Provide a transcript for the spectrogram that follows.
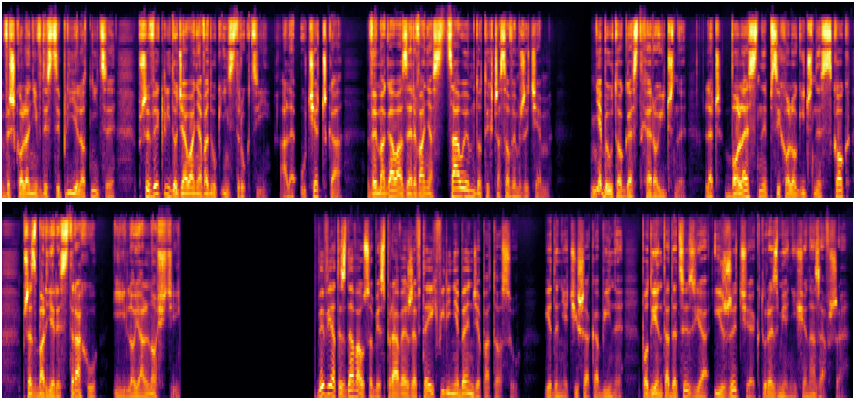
Wyszkoleni w dyscyplinie lotnicy przywykli do działania według instrukcji, ale ucieczka wymagała zerwania z całym dotychczasowym życiem. Nie był to gest heroiczny, lecz bolesny, psychologiczny skok przez bariery strachu i lojalności. Wywiad zdawał sobie sprawę, że w tej chwili nie będzie patosu. Jedynie cisza kabiny, podjęta decyzja i życie, które zmieni się na zawsze.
